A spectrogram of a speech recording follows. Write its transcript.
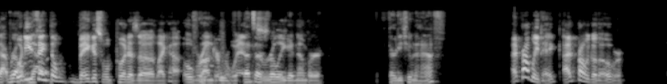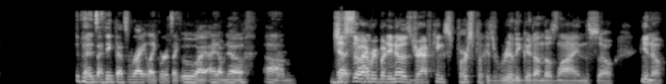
that realm. What do you Now, think the Vegas will put as a like a over under for wins? That's a really good number. 32 and a half. I'd probably take. I'd probably go the over. Depends. I think that's right. Like where it's like, ooh, I, I don't know. Um, Just so I- everybody knows, DraftKings Sportsbook is really good on those lines. So you know,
